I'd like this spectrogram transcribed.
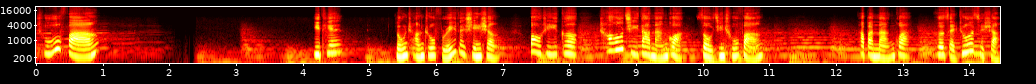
厨房。一天，农场主弗瑞德先生抱着一个超级大南瓜走进厨房，他把南瓜。搁在桌子上，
